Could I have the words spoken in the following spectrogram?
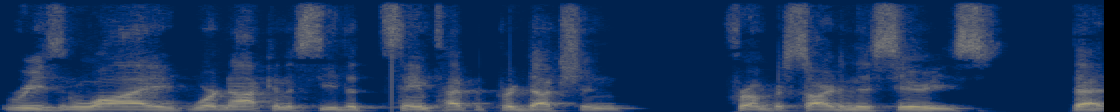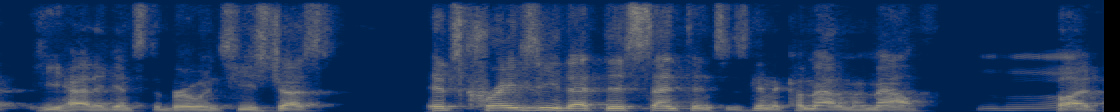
reason why we're not going to see the same type of production from Brassard in this series that he had against the Bruins. He's just, it's crazy that this sentence is going to come out of my mouth, Mhm. but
